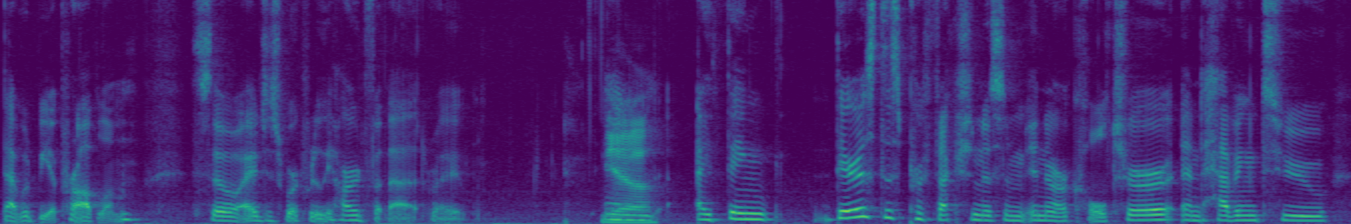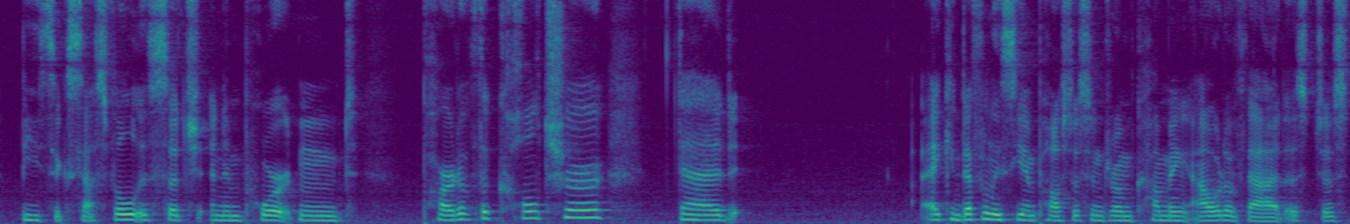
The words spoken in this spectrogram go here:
that would be a problem. So I just worked really hard for that, right? Yeah. And I think there is this perfectionism in our culture, and having to be successful is such an important part of the culture that I can definitely see imposter syndrome coming out of that as just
